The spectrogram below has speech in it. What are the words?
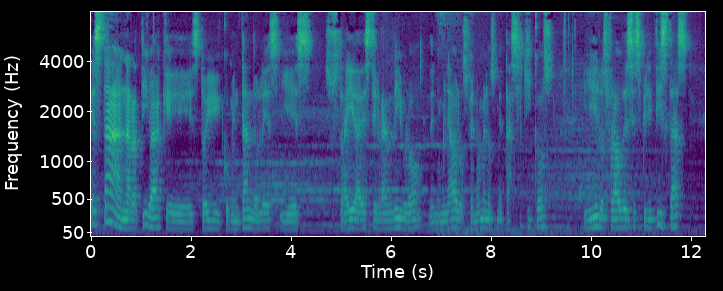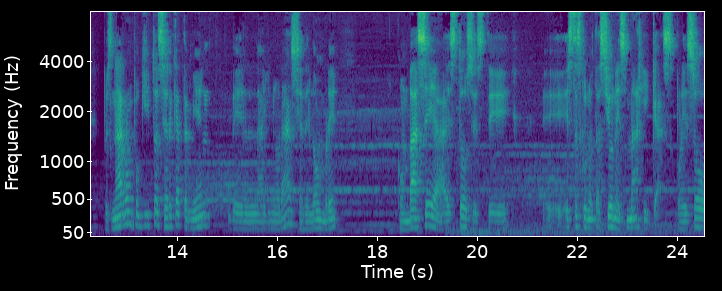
Esta narrativa que estoy comentándoles y es sustraída de este gran libro denominado Los fenómenos metapsíquicos y los fraudes espiritistas, pues narra un poquito acerca también de la ignorancia del hombre con base a estos este, eh, estas connotaciones mágicas. Por eso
